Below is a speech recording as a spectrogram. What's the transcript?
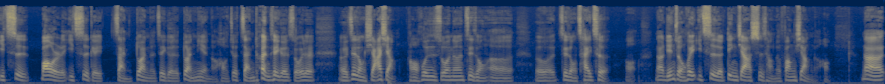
一次鲍尔的一次给斩断了这个断念了哈，就斩断这个所谓的呃这种遐想啊，或者说呢这种呃呃这种猜测哦，那联准会一次的定价市场的方向了哈。那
